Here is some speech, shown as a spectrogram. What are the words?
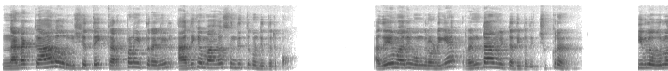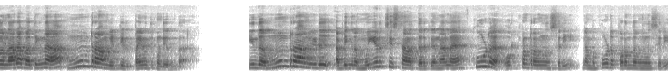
நடக்காத ஒரு விஷயத்தை கற்பனை திறனில் அதிகமாக சிந்தித்து கொண்டிருந்திருப்போம். இருப்போம் அதே மாதிரி உங்களுடைய ரெண்டாம் வீட்டு அதிபதி சுக்ரன் இவ்வளோ இவ்வளோ நேரம் பார்த்தீங்கன்னா மூன்றாம் வீட்டில் பயணித்து கொண்டிருந்தார். இந்த மூன்றாம் வீடு அப்படிங்கிற முயற்சி ஸ்தானத்தில் இருக்கிறதுனால கூட ஒர்க் பண்ணுறவங்களும் சரி நம்ம கூட பிறந்தவங்களும் சரி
